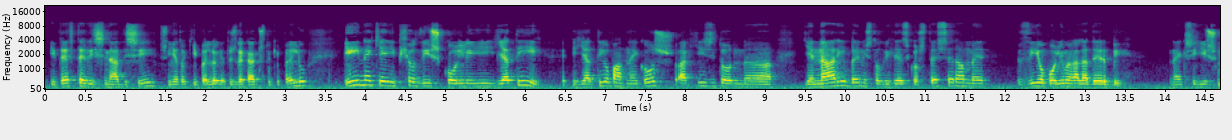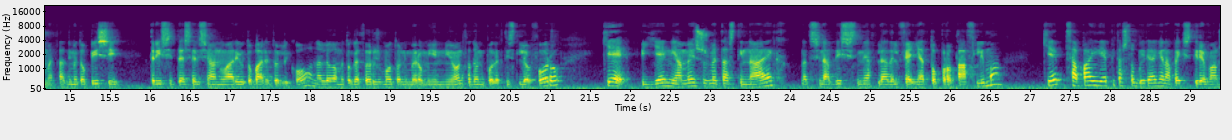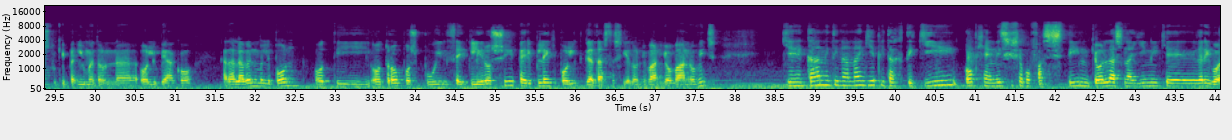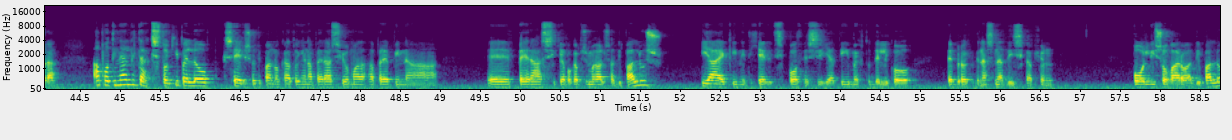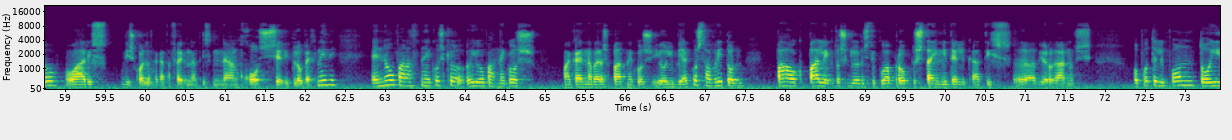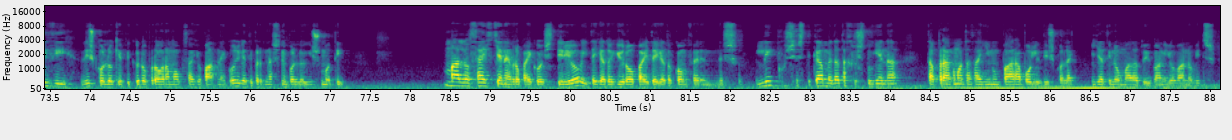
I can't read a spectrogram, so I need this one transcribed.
η δεύτερη συνάντηση για το κύπελο, για τους 16 του κυπέλου, είναι και η πιο δύσκολη. Γιατί, Γιατί ο Παναθηναϊκός αρχίζει τον uh, Γενάρη, μπαίνει στο 2024 με δύο πολύ μεγάλα ντέρμπι. Να εξηγήσουμε, θα αντιμετωπίσει 3 ή 4 Ιανουαρίου τον Παρετολικό, ανάλογα με τον καθορισμό των ημερομηνιών, θα τον υποδεχτεί στη λεωφόρο και πηγαίνει αμέσως μετά στην ΑΕΚ να τη συναντήσει στη Νέα Φιλαδέλφια για το πρωτάθλημα και θα πάει έπειτα στον Πειραιά για να παίξει τη ρεβάνς του κυπέλου με τον ε, Ολυμπιακό. Καταλαβαίνουμε λοιπόν ότι ο τρόπος που ήρθε η κλήρωση περιπλέκει πολύ την κατάσταση για τον Ιβάν Γιωβάνοβιτς και κάνει την ανάγκη επιτακτική όποια ενίσχυση αποφασιστεί και όλας να γίνει και γρήγορα. Από την άλλη, εντάξει, το κύπελο ξέρεις ότι πάνω κάτω για να περάσει η ομάδα θα πρέπει να ε, περάσει και από κάποιους μεγάλους αντιπάλους. Η ΑΕΚ είναι τυχερή της υπόθεσης γιατί μέχρι τον τελικό δεν πρόκειται να συναντήσει κάποιον πολύ σοβαρό αντίπαλο. Ο Άρης δύσκολα θα καταφέρει να την αγχώσει σε διπλό παιχνίδι. Ενώ ο Παναθηναϊκός και ο, ή ο Παναθηναϊκός, μακάρι να περάσει ο Παναθηναϊκός ή ο Ολυμπιακός, θα βρει τον ΠΑΟΚ πάλι εκτός συγκλονιστικού απρόπτου στα ημιτελικά της ε, διοργάνωσης. Οπότε λοιπόν το ήδη δύσκολο και πικρό πρόγραμμα που θα έχει ο Παναθηναϊκός, γιατί πρέπει να συνυπολογίσουμε ότι μάλλον θα έχει και ένα ευρωπαϊκό εισιτήριο, είτε για το Europa είτε για το Conference League. Ουσιαστικά μετά τα Χριστούγεννα τα πράγματα θα γίνουν πάρα πολύ δύσκολα για την ομάδα του Ιβάν Γιοβάνοβιτς.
